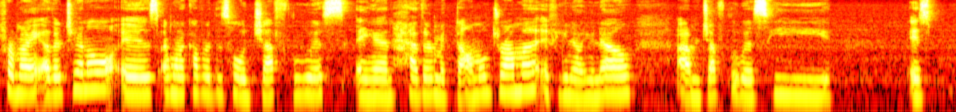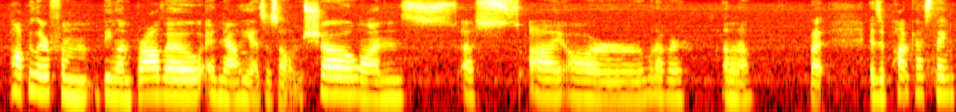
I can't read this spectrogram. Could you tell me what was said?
for my other channel is I want to cover this whole Jeff Lewis and Heather McDonald drama. If you know, you know. Um, Jeff Lewis, he is popular from being on Bravo, and now he has his own show on SIR, whatever. I don't know. But it's a podcast thing.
